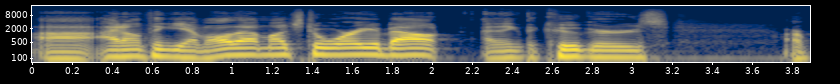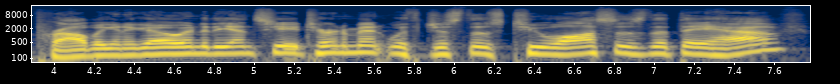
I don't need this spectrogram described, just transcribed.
Uh, I don't think you have all that much to worry about. I think the Cougars are probably going to go into the NCAA tournament with just those two losses that they have.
